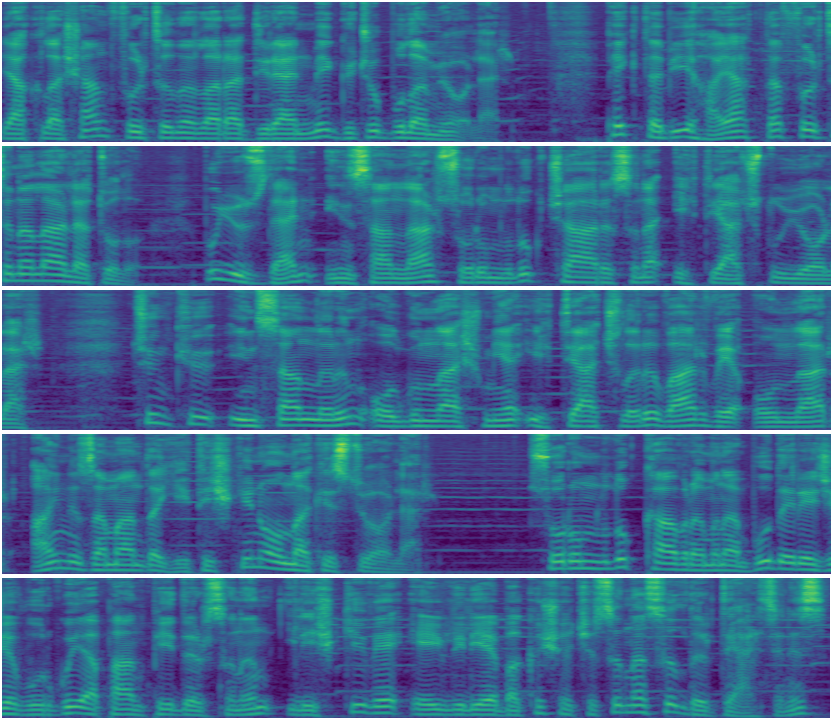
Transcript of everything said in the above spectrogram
yaklaşan fırtınalara direnme gücü bulamıyorlar. Pek tabii hayat da fırtınalarla dolu. Bu yüzden insanlar sorumluluk çağrısına ihtiyaç duyuyorlar. Çünkü insanların olgunlaşmaya ihtiyaçları var ve onlar aynı zamanda yetişkin olmak istiyorlar. Sorumluluk kavramına bu derece vurgu yapan Peterson'ın ilişki ve evliliğe bakış açısı nasıldır dersiniz?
